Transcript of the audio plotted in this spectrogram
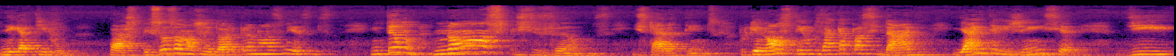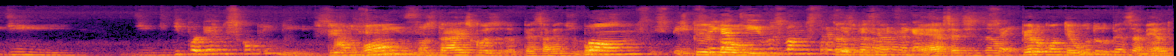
Negativo para as pessoas ao nosso redor e para nós mesmos. Então, nós precisamos estar atentos, porque nós temos a capacidade e a inteligência de, de, de, de poder nos compreender. Espírito bom nos traz coisas, pensamentos bons. bons, espíritos Espírito- negativos vão nos trazer Traz pensamentos pensamento- negativos. Essa é a decisão. Pelo conteúdo do É pensamento,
